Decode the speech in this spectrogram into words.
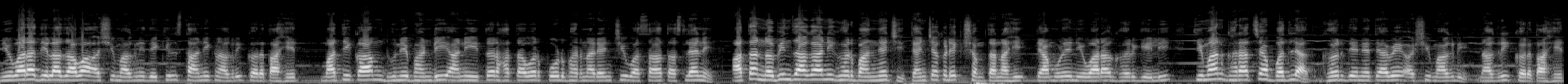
निवारा दिला जावा अशी मागणी देखील स्थानिक नागरिक करत आहेत. मातीकाम धुणे भांडी आणि इतर हातावर पोट भरणाऱ्यांची वसाहत असल्याने आता नवीन जागा आणि घर बांधण्याची त्यांच्याकडे क्षमता नाही. त्यामुळे निवारा घर गेली. किमान घराच्या बदल्यात घर देण्यात यावे अशी मागणी नागरिक करत आहेत.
